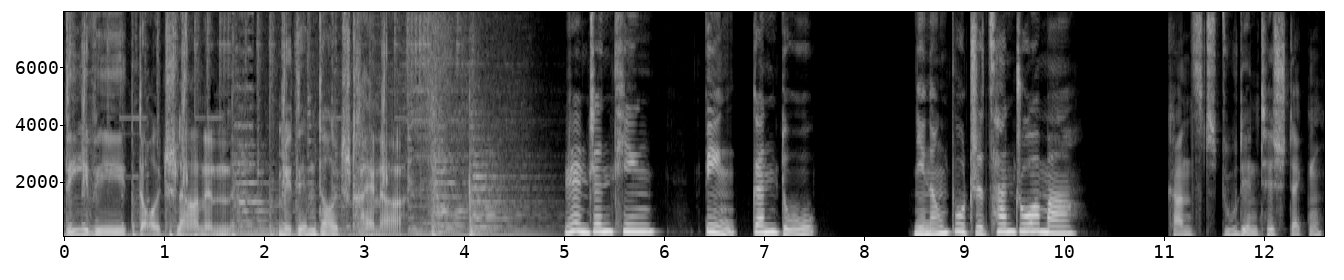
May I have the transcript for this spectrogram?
DW Deutsch lernen mit dem Deutschtrainer. 认真听并跟读。你能布置餐桌吗？ Kannst du den Tisch decken?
